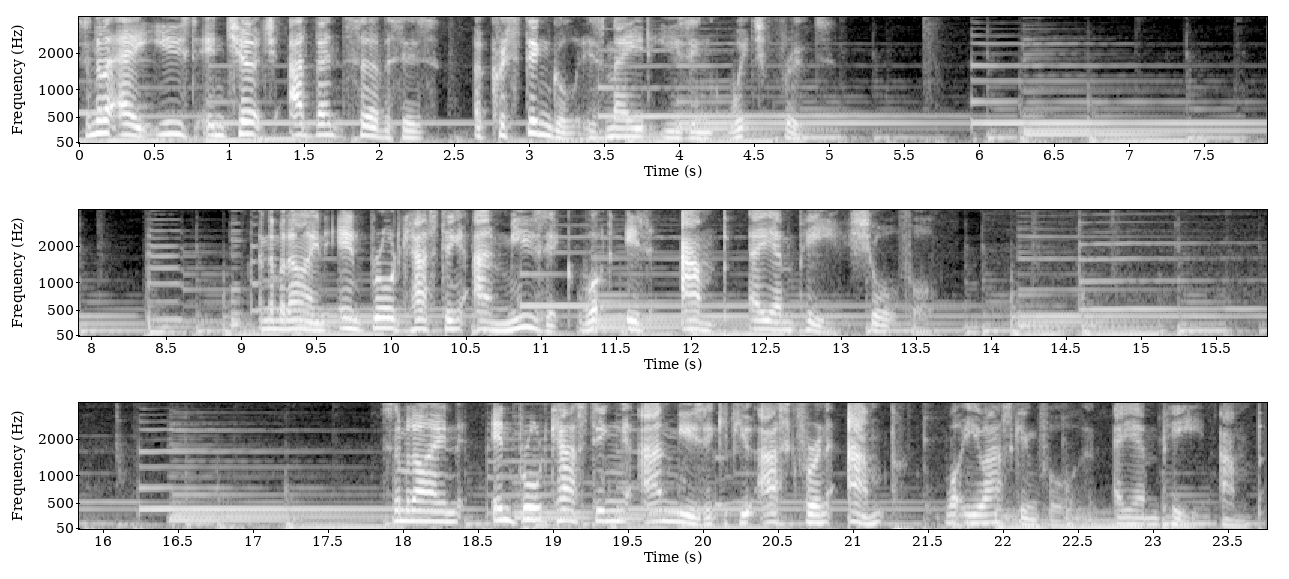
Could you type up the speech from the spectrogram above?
So, number eight, used in church Advent services, a Christingle is made using which fruit? Number nine, in broadcasting and music, what is AMP, AMP short for? So number nine, in broadcasting and music, if you ask for an amp, what are you asking for? An AMP, amp.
